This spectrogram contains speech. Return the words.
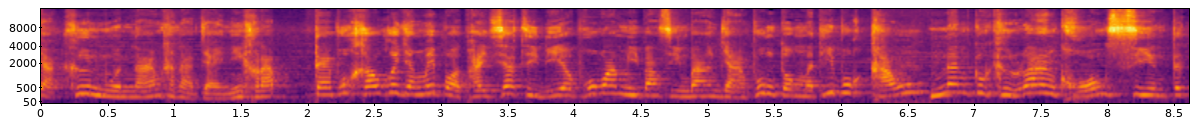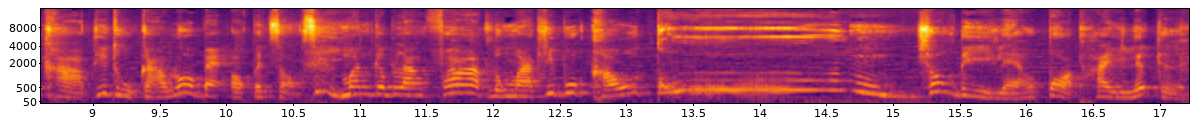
จากคลื่นมวลน้ำขนาดใหญ่นี้ครับ แต่พวกเขาก็ยังไม่ปลอดภัยเสียทีเดียวเพราะว่ามีบางสิ่งบางอย่างพุ่งตรงมาที่พวกเขา นั่นก็คือร่างของเซียนตะขาบที่ถูกกาวโล่แบะออกเป็นสองซี่มันกำลังฟาดลงมาที่พวกเขาตูโชคดีอีกแล้วปลอดภัยเหลือเกิน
